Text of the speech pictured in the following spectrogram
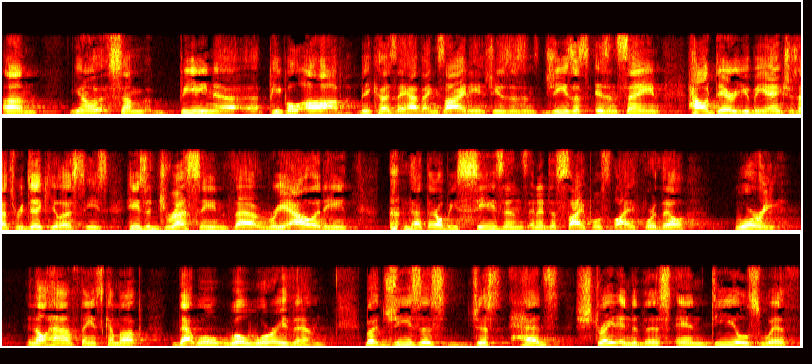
um, you know, some beating uh, people up because they have anxiety. Jesus isn't, Jesus isn't saying, how dare you be anxious? That's ridiculous. He's, he's addressing that reality that there'll be seasons in a disciple's life where they'll worry and they'll have things come up that will, will worry them. But Jesus just heads straight into this and deals with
